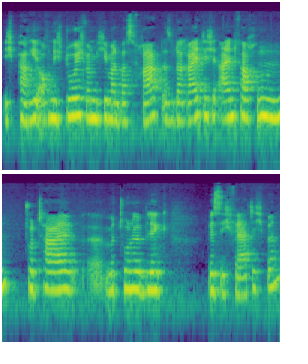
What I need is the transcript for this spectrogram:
ich pariere auch nicht durch, wenn mich jemand was fragt. Also da reite ich einfach mhm. Total äh, mit Tunnelblick bis ich fertig bin.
